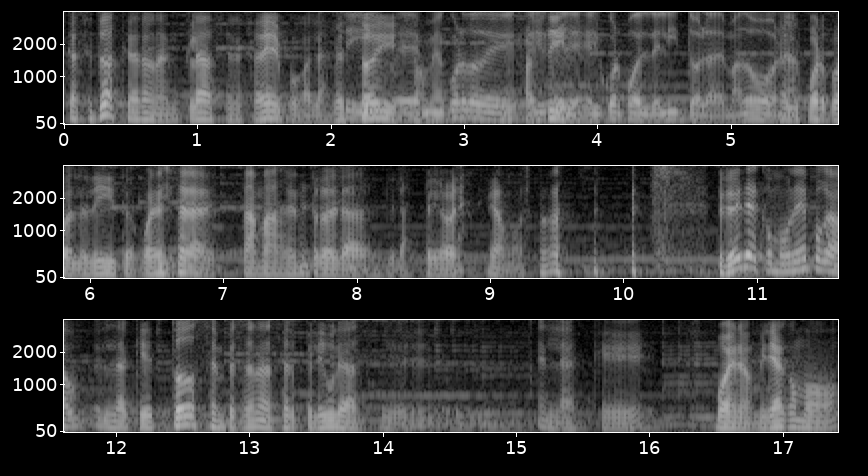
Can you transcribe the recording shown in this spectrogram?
Casi todas quedaron ancladas en esa época, las ves sí, hoy eh, son me acuerdo de el, infantiles. el- el cuerpo del delito, la de Madonna. El cuerpo del delito. Bueno, Sí. esa está más dentro de, la- de las peores, digamos. ¿no? Pero era como una época en la que todos empezaron a hacer películas eh, en las que, bueno, mirá como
